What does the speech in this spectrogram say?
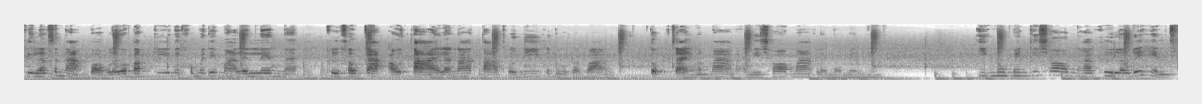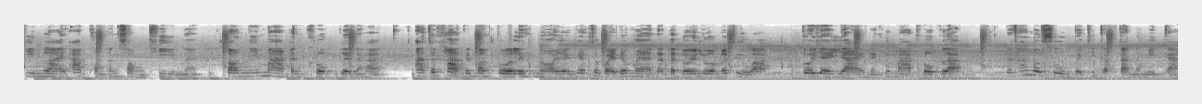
คือลักษณะบอกเลยว่าบักกี้เนี่ยเขาไม่ได้มาเล่นๆนะ คือเขากะเอาตายแล้วหน้าตาโทนี่ก็ดูแบบว่าตกใจมากๆ อันนี้ชอบมากเลยโมเมนต์นี้อีกโมเมนต์ที่ชอบนะคะ คือเราได้เห็นทีมไลน์อัพของทั้งสองทีมนะ ตอนนี้มากันครบเลยนะคะ อาจจะขาดเป็นบางตัวเล็กน้อยอย่างเช่นสไปเดอร์แมนนะ แต่โดยรวมแล้วถือว่าตัวใหญ่ๆเนี่ยคือมาครบแล้ว แล้วถ้าเราซูมไปที่กัปตันอเมริกา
